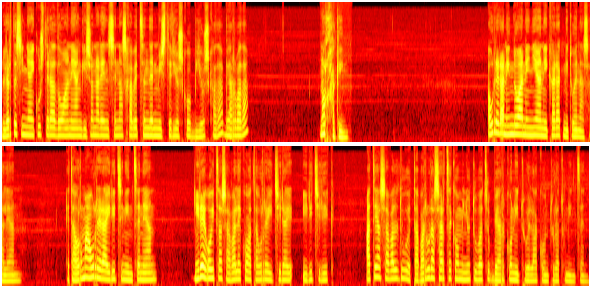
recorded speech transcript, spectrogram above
Ulerte zina ikustera doanean gizonaren zenaz jabetzen den misteriozko bioska da, behar bada? Nor jakin? Aurrera nindoan inean ikarak nituen azalean, Eta horma aurrera iritsi nintzenean, nire egoitza zabaleko ataurre itxira iritsirik, atea zabaldu eta barrura sartzeko minutu batzuk beharko nituela konturatu nintzen.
